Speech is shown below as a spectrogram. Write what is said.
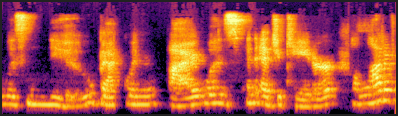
was new, back when I was an educator, a lot of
